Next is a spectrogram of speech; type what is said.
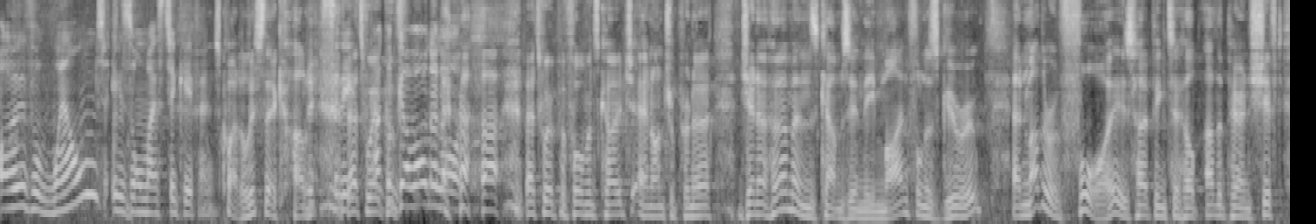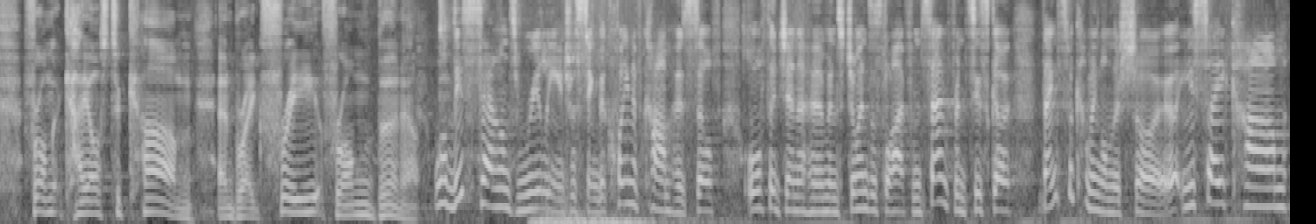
overwhelmed is almost a given. It's quite a list there, Carly. Yes, it is. I could go on and on. That's where performance coach and entrepreneur Jenna Hermans comes in, the mindfulness guru and mother of four, is hoping to help other parents shift from chaos to calm and break free from burnout. Well, this sounds really interesting. The Queen of Calm herself, author Jenna Hermans, joins us live from San Francisco. Thanks for coming on the show. Uh, you say calm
